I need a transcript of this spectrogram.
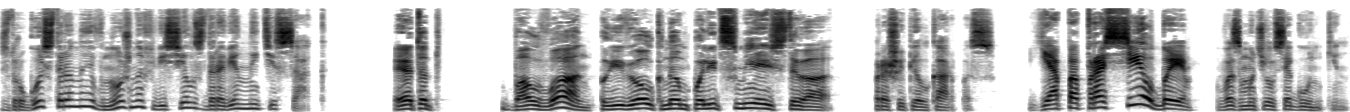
С другой стороны в ножнах висел здоровенный тесак. «Этот болван привел к нам полицмейстера!» — прошипел Карпас. «Я попросил бы!» — возмутился Гунькин.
